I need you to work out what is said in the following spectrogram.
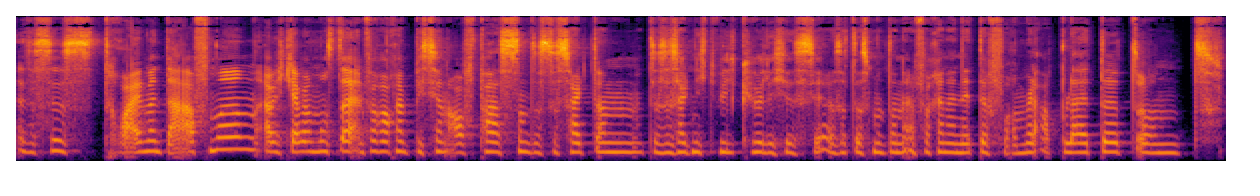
das ist träumen darf man, aber ich glaube, man muss da einfach auch ein bisschen aufpassen, dass das halt dann, dass es halt nicht willkürlich ist. Ja. Also dass man dann einfach eine nette Formel ableitet und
